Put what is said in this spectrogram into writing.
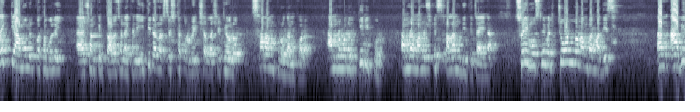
আরেকটি আমলের কথা বলেই সংক্ষিপ্ত আলোচনা এখানে ইতি টানার চেষ্টা করব ইনশাল্লাহ সেটি হলো সালাম প্রদান করা। আমরা হলাম কিরিপুর আমরা মানুষকে সালাম দিতে চাই না। সেই মুসলিমের চুয়ান্ন নম্বর হাদিস, আন আবি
